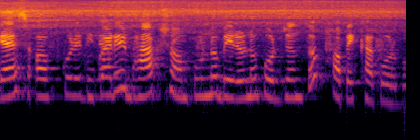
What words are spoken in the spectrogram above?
গ্যাস অফ করে কুকারের ভাপ সম্পূর্ণ বেরোনো পর্যন্ত অপেক্ষা করব।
